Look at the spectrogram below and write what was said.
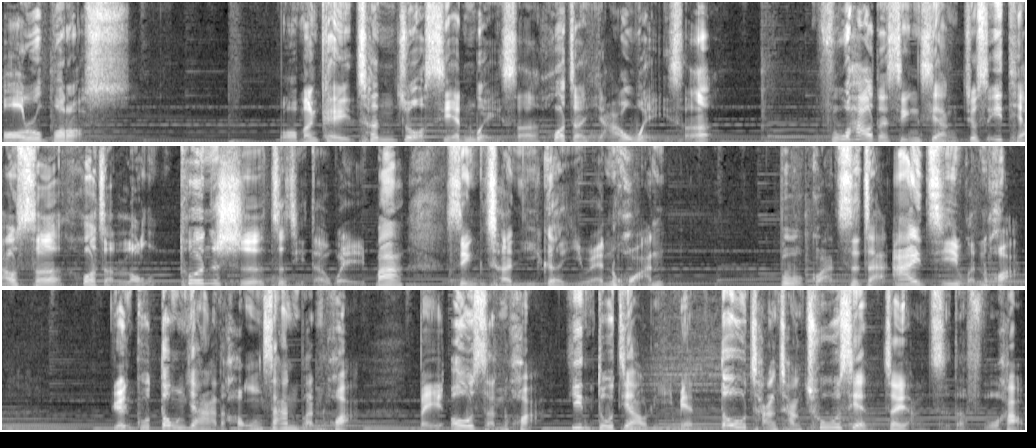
Ouroboros，我们可以称作衔尾蛇或者摇尾蛇。”符号的形象就是一条蛇或者龙吞食自己的尾巴，形成一个圆环。不管是在埃及文化、远古东亚的红山文化、北欧神话、印度教里面，都常常出现这样子的符号。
